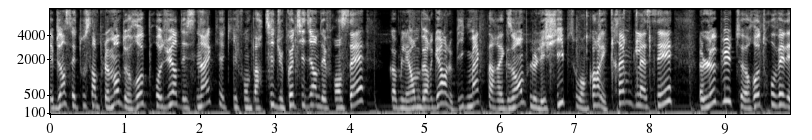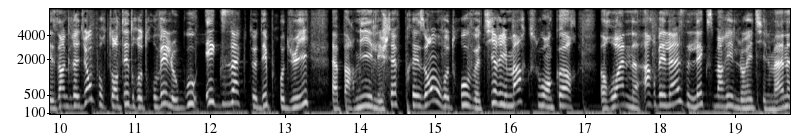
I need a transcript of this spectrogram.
Eh bien, c'est tout simplement de reproduire des snacks qui font partie du quotidien des Français, comme les hamburgers, le Big Mac par exemple, les chips ou encore les crèmes glacées. Le but, retrouver les ingrédients pour tenter de retrouver le goût exact des produits. Euh, Parmi les chefs présents, on retrouve Thierry Marx ou encore Juan Arbelaz, l'ex-mari de Laurie Tillman.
